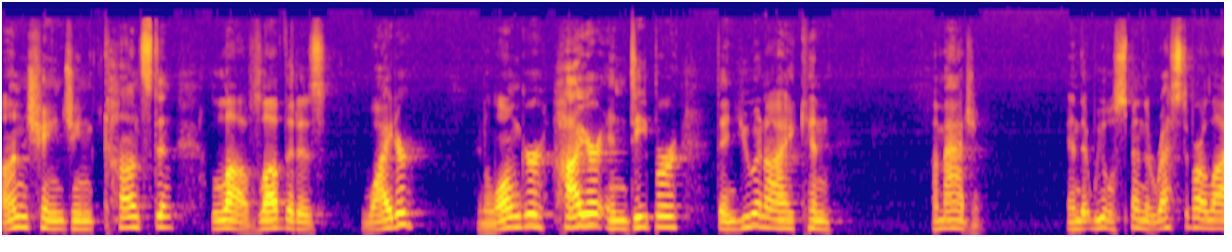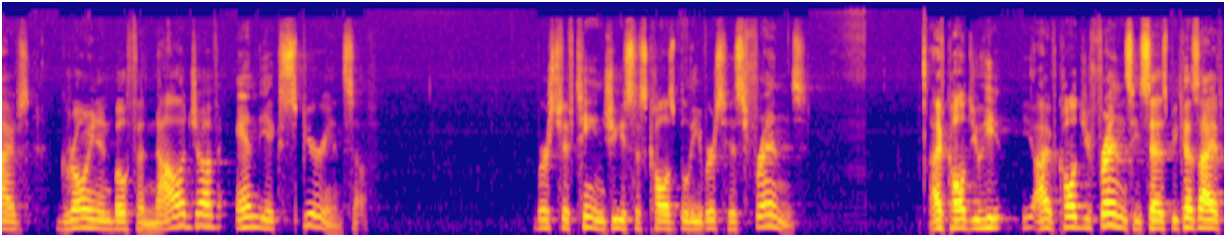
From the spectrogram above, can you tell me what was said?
unchanging, constant love. Love that is wider and longer, higher and deeper than you and I can imagine. And that we will spend the rest of our lives growing in both the knowledge of and the experience of. Verse 15, Jesus calls believers his friends. I've called you, he, I've called you friends, he says, because I have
